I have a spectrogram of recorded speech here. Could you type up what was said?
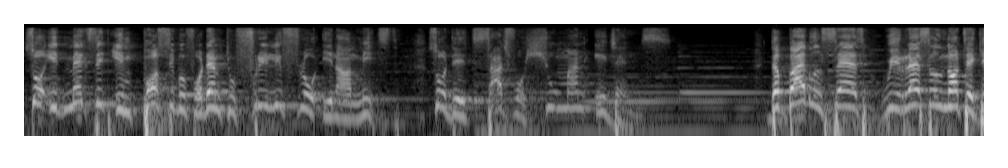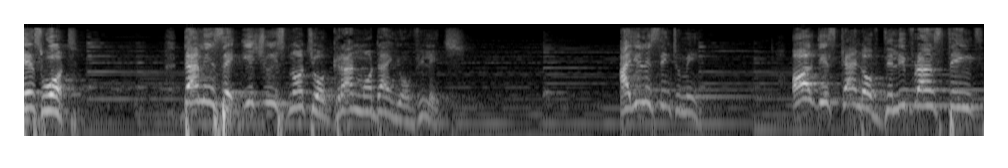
So it makes it impossible for them to freely flow in our midst. So they search for human agents. The Bible says we wrestle not against what? That means the issue is not your grandmother in your village. Are you listening to me? All these kind of deliverance things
